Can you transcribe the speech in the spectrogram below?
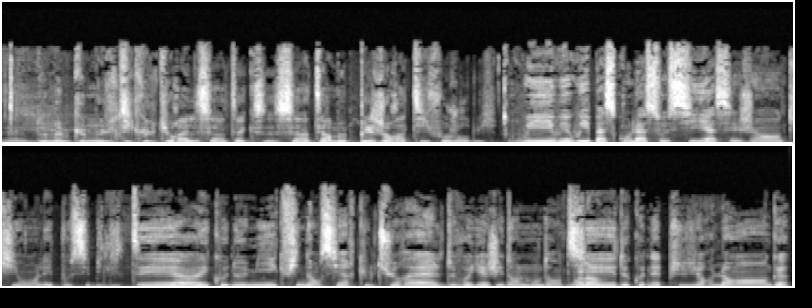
Euh, de même que multiculturel, c'est un, c'est un terme péjoratif aujourd'hui. Oui, oui, oui, parce qu'on l'associe à ces gens qui ont les possibilités économiques, financières, culturelles, de voyager dans le monde entier, de connaître plusieurs langues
